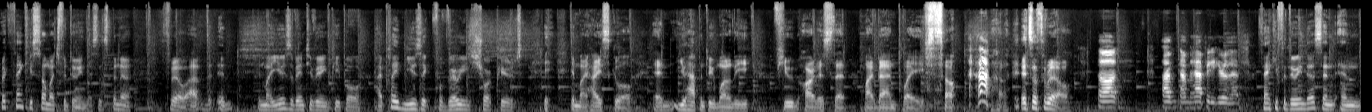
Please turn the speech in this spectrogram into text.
Rik. Thank you so much for doing this. It's been a Uh, in, in my years of interviewing people, I played music for very short periods in my high school and you happen to be one of the few artists that my band played. So uh, it's a thrill. Uh, I'm, I'm happy to hear that. Thank you for doing this and, and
